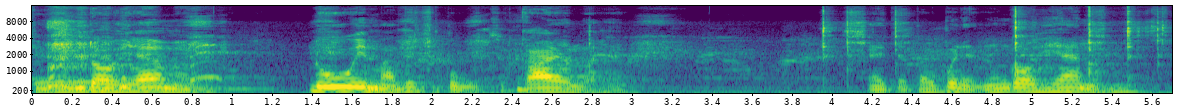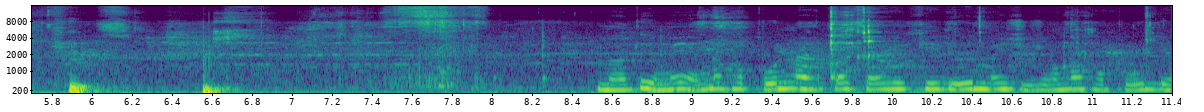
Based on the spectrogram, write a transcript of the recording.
chỉ rong rau ya mà. Đuôi mà tôi chỉ bộ chỉ cá rồi là này cho tao bữa nay rong rau ya nữa mà thì mấy nó không bốn nè có sao khi đứa mấy chú trong nó không bốn được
